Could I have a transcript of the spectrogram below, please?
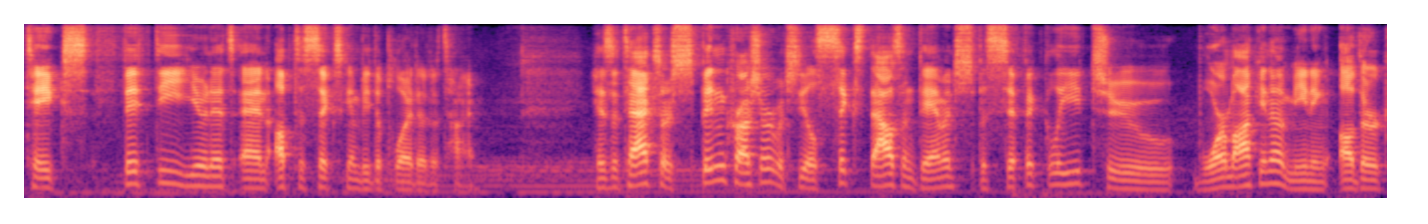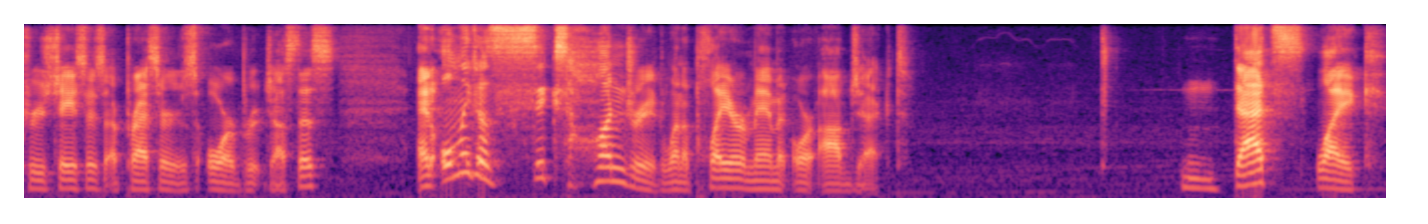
Takes 50 units, and up to 6 can be deployed at a time. His attacks are Spin Crusher, which deals 6,000 damage specifically to War Machina, meaning other Cruise Chasers, Oppressors, or Brute Justice, and only does 600 when a player, mammoth, or object. Hmm. That's like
